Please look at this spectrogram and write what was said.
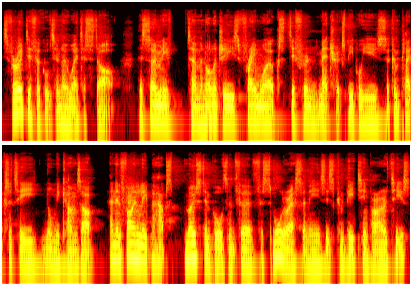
it's very difficult to know where to start. There's so many terminologies, frameworks, different metrics people use. So complexity normally comes up. And then finally, perhaps most important for, for smaller SMEs is competing priorities.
